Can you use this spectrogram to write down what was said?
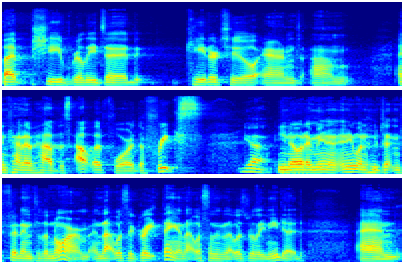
but she really did cater to and um, and kind of have this outlet for the freaks. yeah. You know what I mean? And anyone who didn't fit into the norm, and that was a great thing, and that was something that was really needed. And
